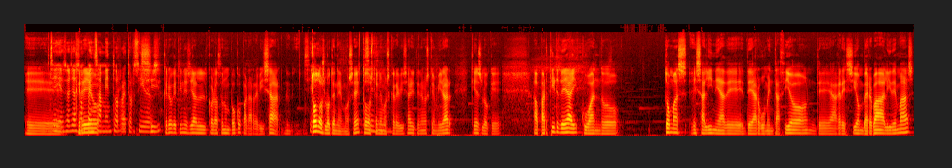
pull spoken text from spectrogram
eh, sí, eso ya son pensamientos retorcidos. Sí, creo que tienes ya el corazón un poco para revisar. Todos lo tenemos, ¿eh? Todos tenemos que revisar y tenemos que mirar qué es lo que... A partir de ahí, cuando tomas esa línea de, de argumentación, de agresión verbal y demás,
